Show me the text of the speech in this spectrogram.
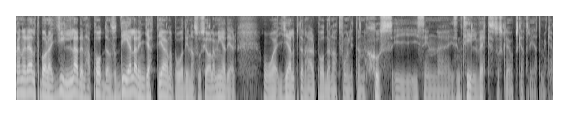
generellt bara gillar den här podden så dela den jättegärna på dina sociala medier och hjälp den här podden att få en liten skjuts i, i, sin, eh, i sin tillväxt så skulle jag uppskatta det jättemycket.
